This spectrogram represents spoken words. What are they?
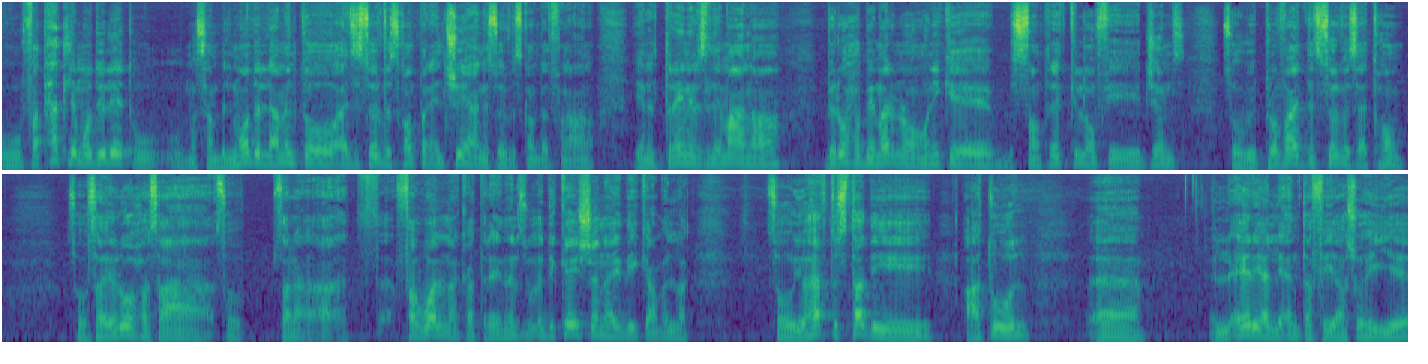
وفتحت لي موديلات ومثلا بالموديل اللي عملته as service company قلت شو يعني service company يعني ال trainers اللي معنا بيروحوا بيمرنوا هونيك بالسنترات كلهم في gyms so we provide the service at home so صار يروحوا ساعة so صار full نا ك trainers و education هيديك عم أقول لك. so you have to study على طول آه ال area اللي انت فيها شو هي؟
